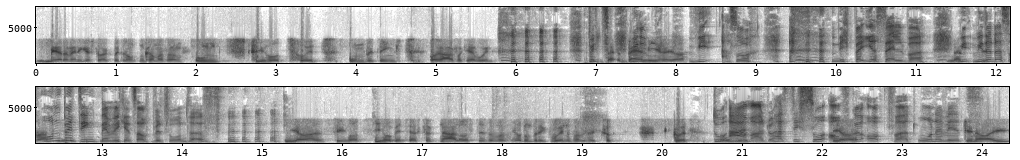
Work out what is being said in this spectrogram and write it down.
mehr oder weniger stark betrunken, kann man sagen. Und sie hat halt unbedingt Oralverkehr wollen. Bei- bei wie mir, ja. Wie, ach so, nicht bei ihr selber. Nein, Wie, wie du das unbedingt nämlich jetzt auch betont hast. Ja, sie hat, ich habe jetzt erst gesagt, nein, lass das, aber sie hat unbedingt wollen, dann habe ich halt gesagt, gut. Du nicht? Armer, du hast dich so Ja. aufgeopfert, ohne Witz. Genau, ich,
